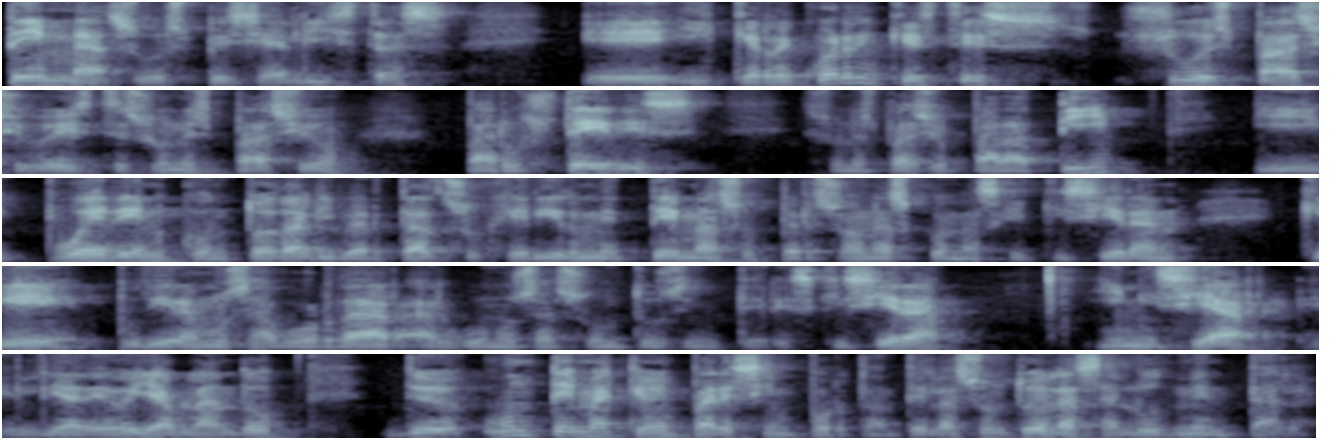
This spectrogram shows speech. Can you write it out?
temas o especialistas eh, y que recuerden que este es su espacio, este es un espacio para ustedes, es un espacio para ti y pueden con toda libertad sugerirme temas o personas con las que quisieran que pudiéramos abordar algunos asuntos de interés. Quisiera iniciar el día de hoy hablando de un tema que me parece importante, el asunto de la salud mental,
